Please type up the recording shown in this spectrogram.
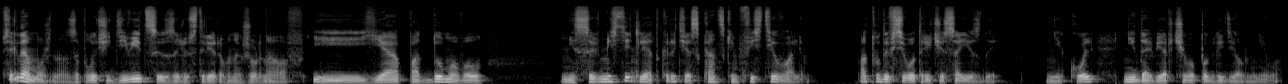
Всегда можно заполучить девицы из иллюстрированных журналов. И я подумывал, не совместить ли открытие с Канским фестивалем. Оттуда всего три часа езды. Николь недоверчиво поглядел на него.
